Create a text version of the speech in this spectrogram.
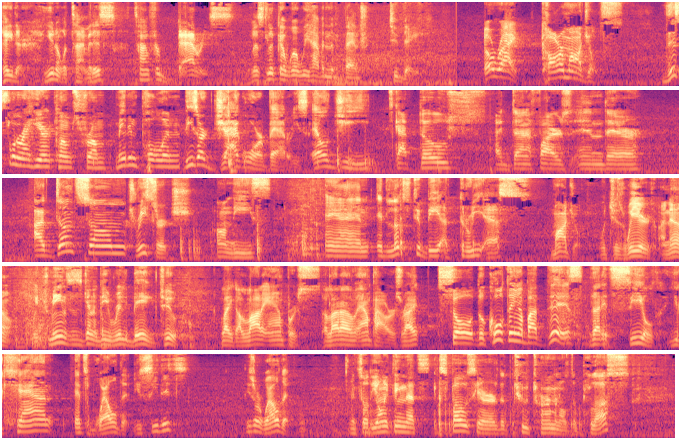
Hey there, you know what time it is. Time for batteries. Let's look at what we have in the bench today. All right, car modules. This one right here comes from made in Poland. These are Jaguar batteries, LG. It's got those identifiers in there. I've done some research on these and it looks to be a 3S module, which is weird, I know, which means it's gonna be really big too like a lot of amperes, a lot of amp hours, right? So the cool thing about this, that it's sealed. You can't, it's welded. You see these? These are welded. And so the only thing that's exposed here are the two terminals, the plus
